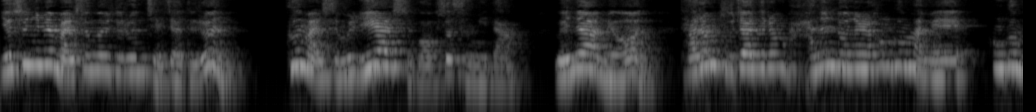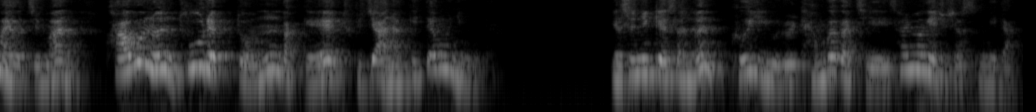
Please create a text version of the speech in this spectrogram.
예수님의 말씀을 들은 제자들은 그 말씀을 이해할 수가 없었습니다. 왜냐하면 다른 부자들은 많은 돈을 헌금함에, 헌금하였지만 과부는 두 랩돈밖에 들지 않았기 때문입니다. 예수님께서는 그 이유를 다음과 같이 설명해 주셨습니다.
